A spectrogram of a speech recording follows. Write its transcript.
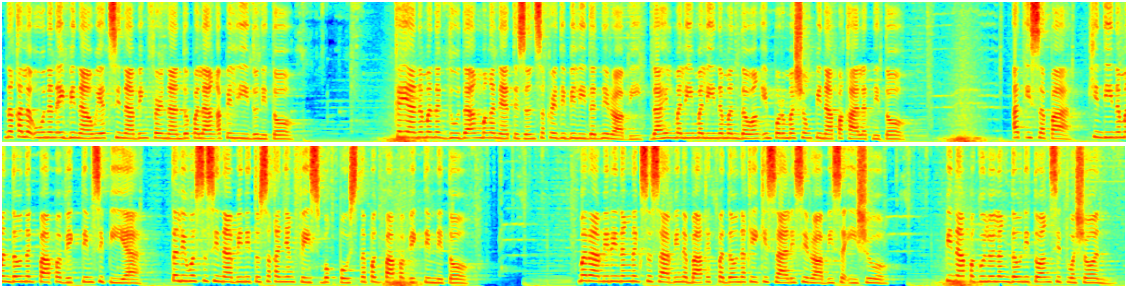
Nakalaunan ay binawi at sinabing Fernando pala ang apelyido nito. Kaya naman nagduda ang mga netizen sa kredibilidad ni Robbie dahil mali-mali naman daw ang impormasyong pinapakalat nito. At isa pa, hindi naman daw nagpapa-victim si Pia. Taliwas sa sinabi nito sa kanyang Facebook post na pagpapa-victim nito. Marami rin ang nagsasabi na bakit pa daw nakikisali si Robbie sa issue. Pinapagulo lang daw nito ang sitwasyon.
